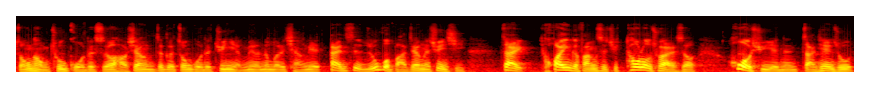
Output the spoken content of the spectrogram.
总统出国的时候，好像这个中国的军演没有那么的强烈，但是如果把这样的讯息再换一个方式去透露出来的时候，或许也能展现出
